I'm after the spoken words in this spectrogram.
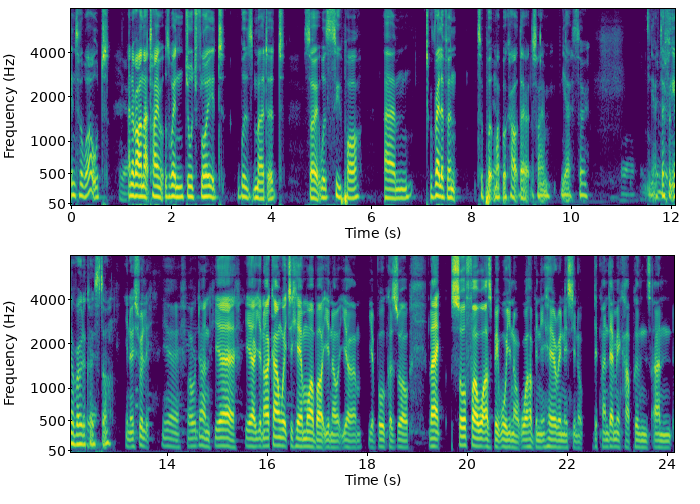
into the world. And around that time, it was when George Floyd was murdered. So it was super um, relevant to put my book out there at the time. Yeah, so yeah, definitely a roller coaster. You know, it's really yeah. Well done. Yeah, yeah. You know, I can't wait to hear more about you know your um, your book as well. Like so far, what has been well, you know, what I've been hearing is you know the pandemic happens and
